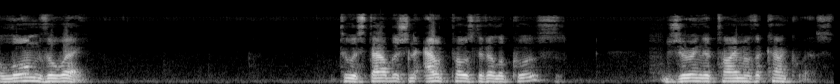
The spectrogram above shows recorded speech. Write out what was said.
Along the way. To establish an outpost of Elokus during the time of the conquest.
